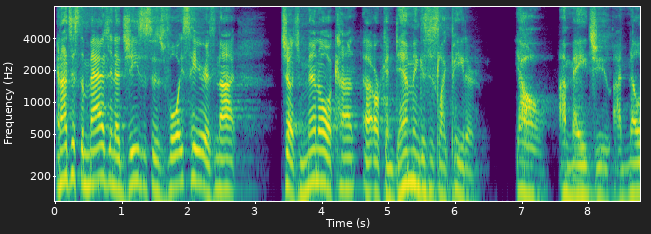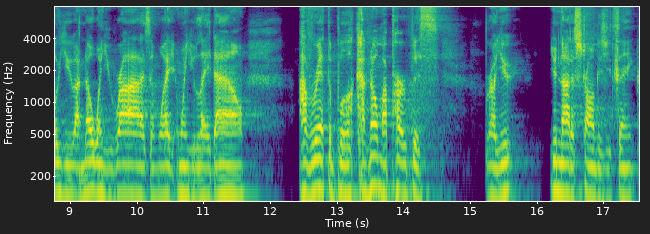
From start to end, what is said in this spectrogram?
And I just imagine that Jesus' voice here is not judgmental or, con- uh, or condemning. It's just like Peter, yo, I made you. I know you. I know when you rise and when you lay down. I've read the book. I know my purpose. Bro, you, you're not as strong as you think.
